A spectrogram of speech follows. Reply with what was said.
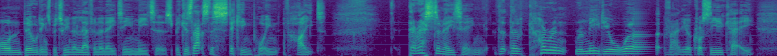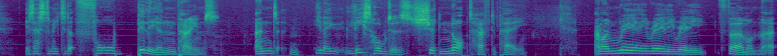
on buildings between 11 and 18 metres because that's the sticking point of height. They're estimating that the current remedial work value across the UK is estimated at £4 billion. And, mm. you know, leaseholders should not have to pay. And I'm really, really, really firm on that.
